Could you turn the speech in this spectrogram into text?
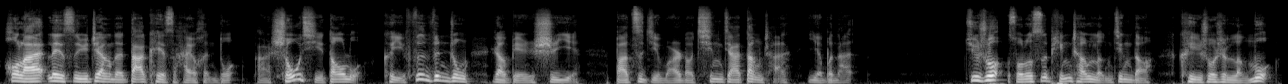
后来，类似于这样的大 case 还有很多啊，手起刀落，可以分分钟让别人失业，把自己玩到倾家荡产也不难。据说索罗斯平常冷静到可以说是冷漠，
